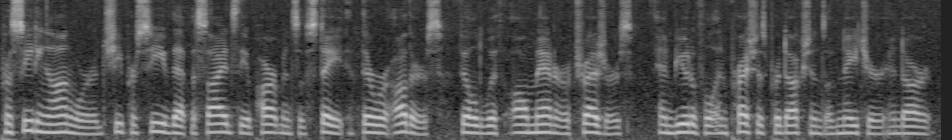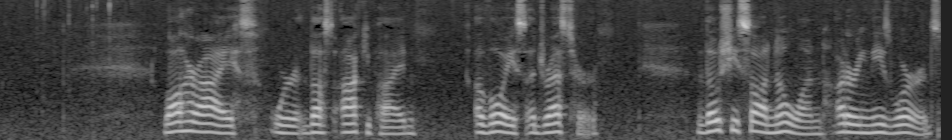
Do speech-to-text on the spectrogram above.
Proceeding onward, she perceived that besides the apartments of state, there were others, filled with all manner of treasures, and beautiful and precious productions of nature and art. While her eyes were thus occupied, a voice addressed her, though she saw no one, uttering these words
